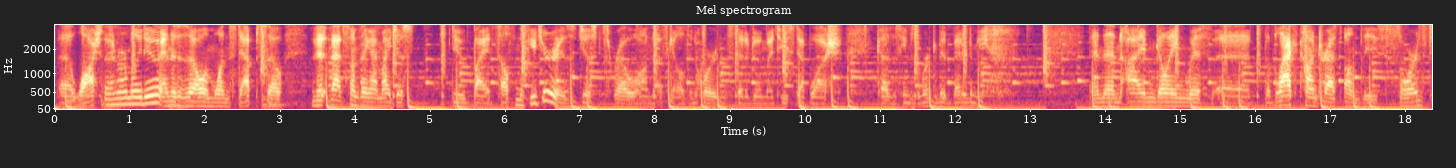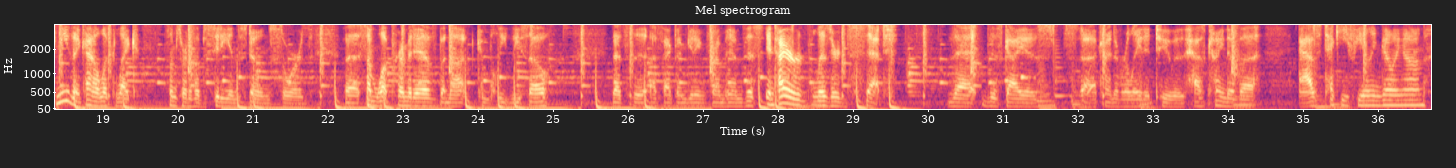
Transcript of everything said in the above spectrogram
uh, wash that I normally do. And this is all in one step, so th that's something I might just do by itself in the future is just throw on that skeleton horde instead of doing my two-step wash because it seems to work a bit better to me. And then I'm going with uh, the black contrast on these swords. To me, they kind of look like some sort of obsidian stone swords. Uh, somewhat primitive, but not completely so. That's the effect I'm getting from him. This entire lizard set that this guy is uh, kind of related to has kind of a aztec feeling going on.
